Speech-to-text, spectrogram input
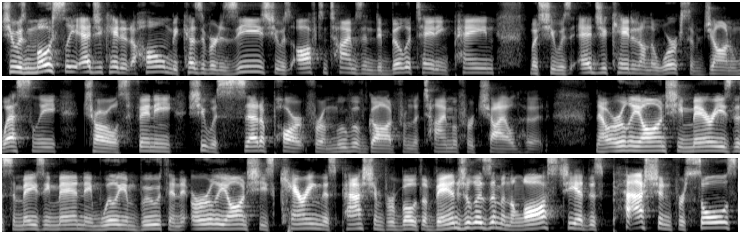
She was mostly educated at home because of her disease. She was oftentimes in debilitating pain, but she was educated on the works of John Wesley, Charles Finney. She was set apart for a move of God from the time of her childhood. Now, early on, she marries this amazing man named William Booth, and early on, she's carrying this passion for both evangelism and the lost. She had this passion for souls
